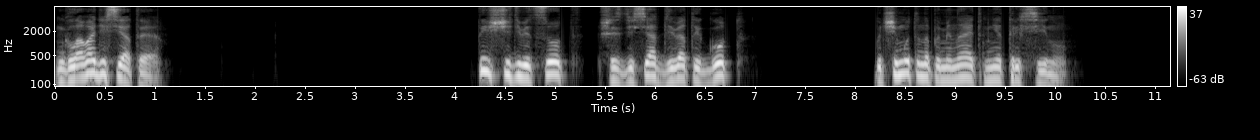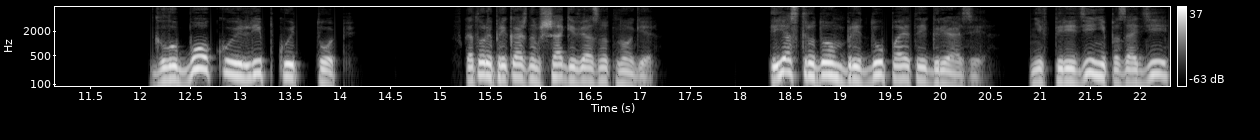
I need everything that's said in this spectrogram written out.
Глава 10. 1969 год почему-то напоминает мне трясину. Глубокую липкую топь, в которой при каждом шаге вязнут ноги. И я с трудом бреду по этой грязи. Ни впереди, ни позади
